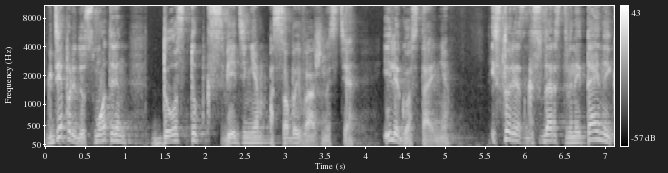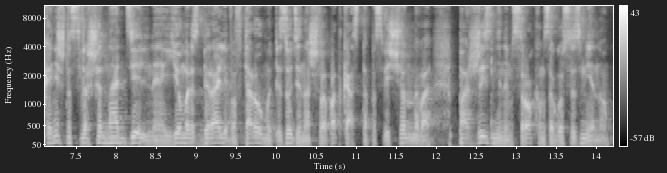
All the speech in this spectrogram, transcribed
где предусмотрен доступ к сведениям особой важности или гостайне. История с государственной тайной, конечно, совершенно отдельная. Ее мы разбирали во втором эпизоде нашего подкаста, посвященного пожизненным срокам за госизмену.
